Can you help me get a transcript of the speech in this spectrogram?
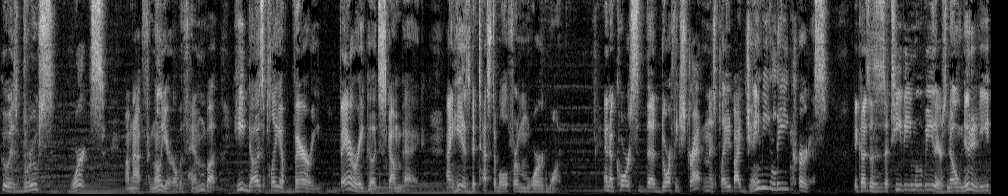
who is Bruce Weitz, I'm not familiar with him, but he does play a very, very good scumbag. I mean, he is detestable from word one. And of course, the Dorothy Stratton is played by Jamie Lee Curtis. Because this is a TV movie, there's no nudity,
